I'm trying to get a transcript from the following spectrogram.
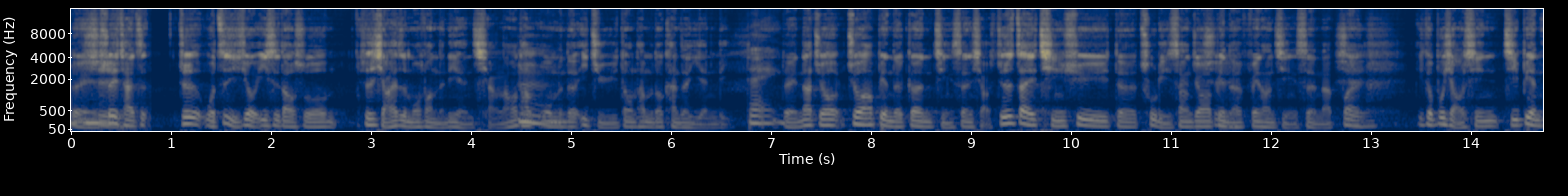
对，所以才是就是我自己就有意识到说，就是小孩子模仿能力很强，然后他我们的一举一动他们都看在眼里，对。对，那就就要变得更谨慎小，就是在情绪的处理上就要变得非常谨慎了，不然。一个不小心，即便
